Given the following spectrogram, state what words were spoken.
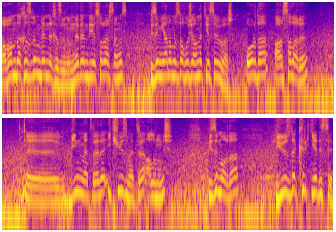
Babam da kızgın, ben de kızgınım. Neden diye sorarsanız bizim yanımızda Hoca Ahmet Yesevi var. Orada arsaları e, 1000 metrede 200 metre alınmış. Bizim orada yüzde 47'si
